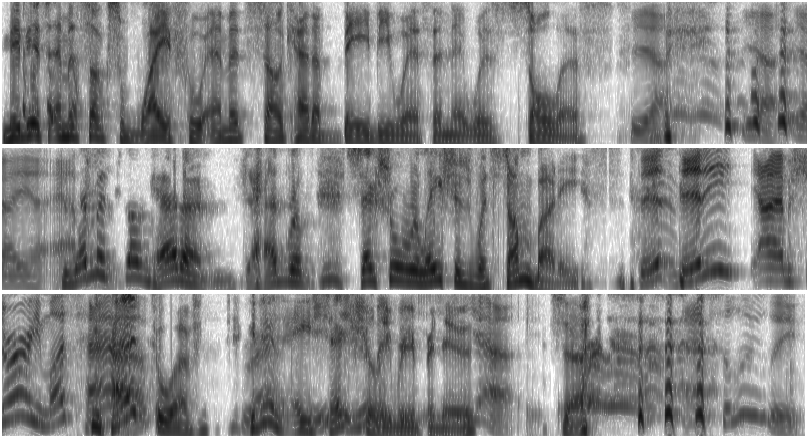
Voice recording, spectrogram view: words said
Maybe it's Emet-Selch's wife, who Emet-Selch had a baby with, and it was soulless. yeah, yeah, yeah, yeah. Emet. Selch had a had re- sexual relations with somebody. Did did he? I'm sure he must have. He had to have. He Right. didn't asexually reproduce. Yeah, So absolutely.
